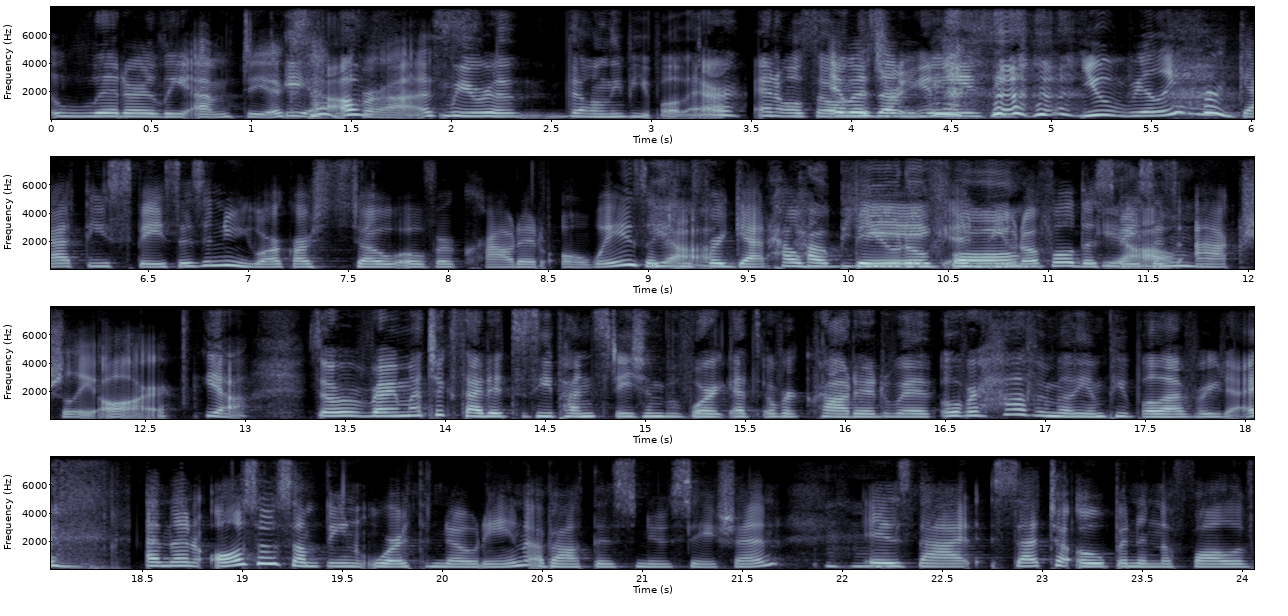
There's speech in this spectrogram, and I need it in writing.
literally empty except yeah, for us. We were the only people there. And also it was amazing. you really forget these spaces in New York are so overcrowded always. Like Yeah. you forget how, How big beautiful. and beautiful the spaces Yeah. actually are. Yeah. So we're very much excited to see Penn Station before it gets overcrowded with over half a million people every day. And then also something worth noting about this new station Mm-hmm. is that set to open in the fall of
